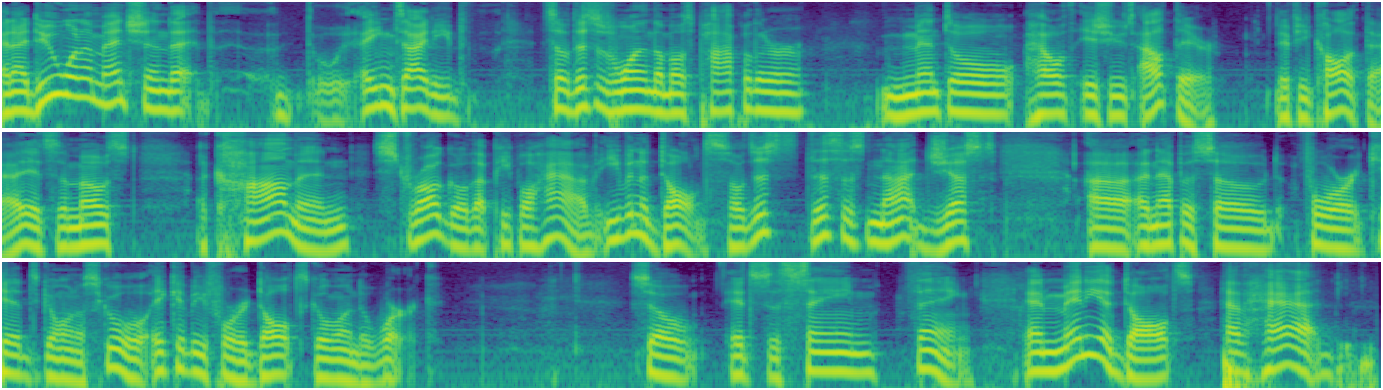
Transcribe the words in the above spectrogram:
And I do want to mention that anxiety, so this is one of the most popular mental health issues out there, if you call it that. It's the most a common struggle that people have, even adults. So this this is not just uh, an episode for kids going to school, it could be for adults going to work. So it's the same thing. And many adults have had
